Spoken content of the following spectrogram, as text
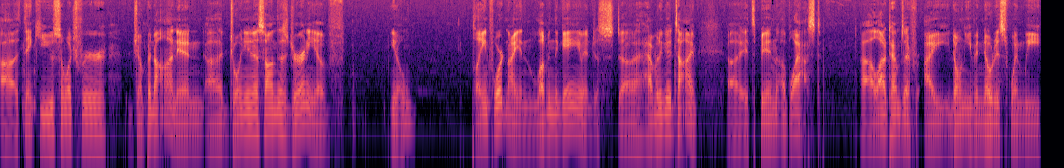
uh, thank you so much for jumping on and uh, joining us on this journey of, you know, playing Fortnite and loving the game and just uh, having a good time. Uh, it's been a blast. Uh, a lot of times I, I don't even notice when we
